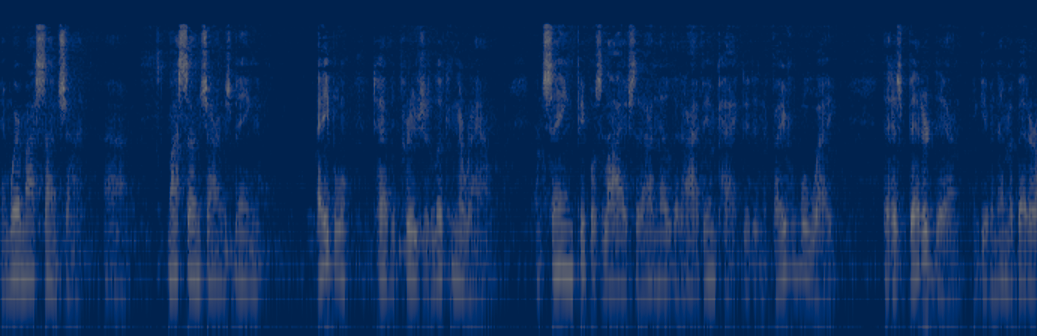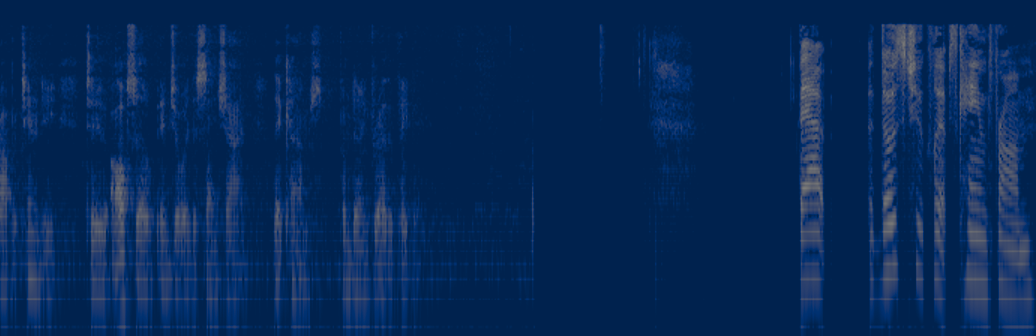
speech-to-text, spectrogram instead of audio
and where my sunshine uh, my sunshine is being able to have a privilege of looking around and seeing people's lives that I know that I have impacted in a favorable way that has bettered them and given them a better opportunity to also enjoy the sunshine that comes from doing for other people. That those two clips came from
